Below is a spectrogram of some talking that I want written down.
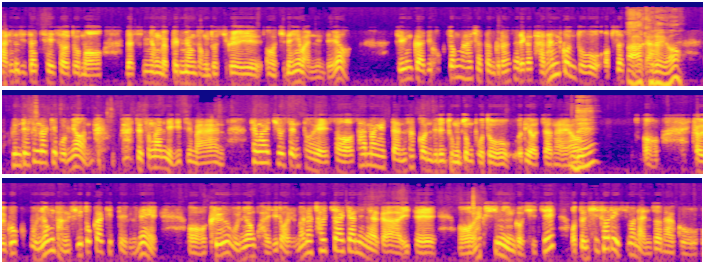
다른 지자체에서도 뭐 몇십 명, 몇백 명 정도씩을 어, 진행해 왔는데요. 지금까지 걱정하셨던 그런 사례가 단 한 건도 없었습니다. 아, 그래요? 근데 생각해 보면 죄송한 얘기지만 생활치료센터에서 사망했다는 사건들은 종종 보도되었잖아요. 네. 어, 결국 운영 방식이 똑같기 때문에, 어, 그 운영 관리를 얼마나 철저하게 하느냐가 이제, 어, 핵심인 것이지, 어떤 시설에 있으면 안전하고,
